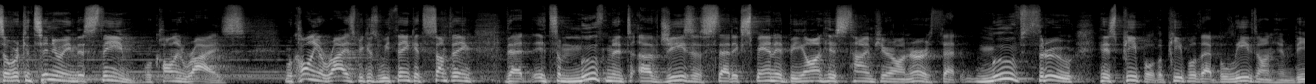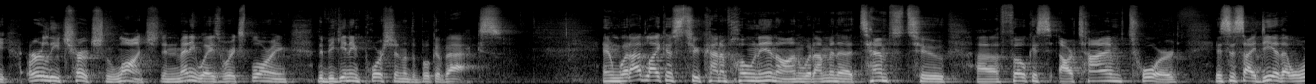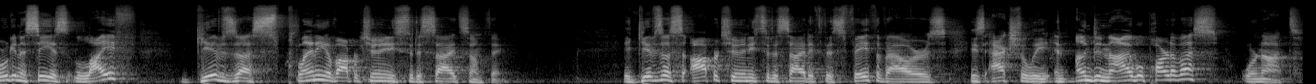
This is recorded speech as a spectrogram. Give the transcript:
So we're continuing this theme we're calling Rise. We're calling it Rise because we think it's something that it's a movement of Jesus that expanded beyond his time here on earth, that moved through his people, the people that believed on him. The early church launched. In many ways, we're exploring the beginning portion of the book of Acts. And what I'd like us to kind of hone in on, what I'm going to attempt to uh, focus our time toward, is this idea that what we're going to see is life gives us plenty of opportunities to decide something. It gives us opportunities to decide if this faith of ours is actually an undeniable part of us or not.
